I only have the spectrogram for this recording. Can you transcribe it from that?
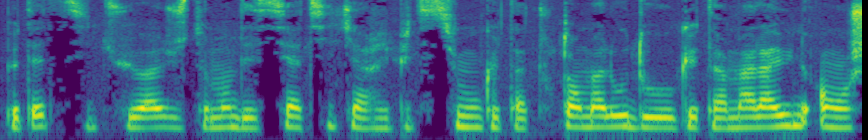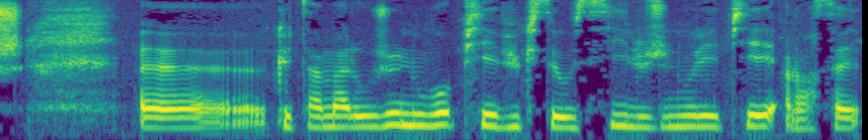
Peut-être si tu as justement des sciatiques à répétition, que tu as tout le temps mal au dos, que tu as mal à une hanche, que tu as mal au genou, au pied, vu que c'est aussi le genou et les pieds. Alors c'est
